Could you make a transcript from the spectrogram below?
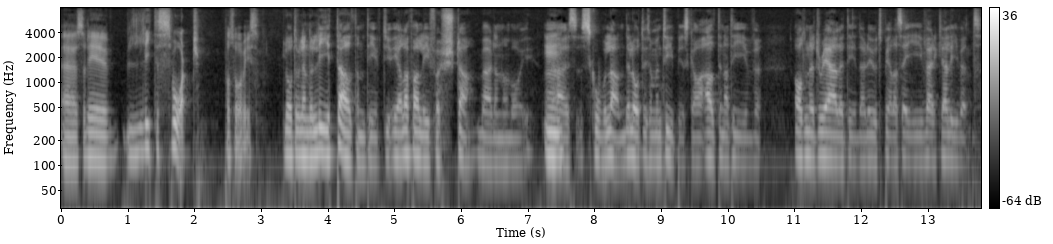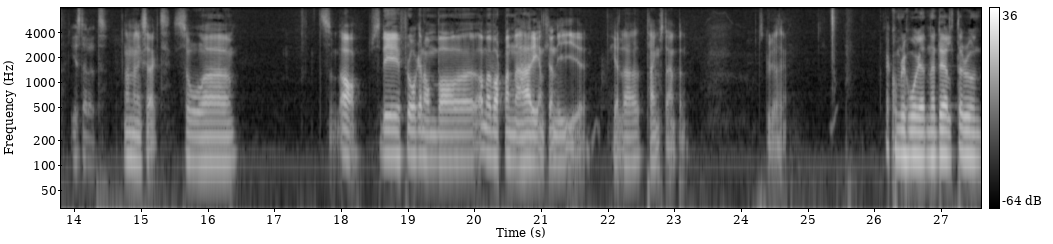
Eh, så det är lite svårt på så vis. Låter väl ändå lite alternativt, i alla fall i första världen man var i. Mm. Den här skolan. Det låter som en typisk ja, alternativ alternate reality där det utspelar sig i verkliga livet istället. Ja men exakt. Så, eh, så, ja, så det är frågan om vad, ja, men vart man är egentligen i hela timestampen. Skulle jag säga. Jag kommer ihåg att när Deltarune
